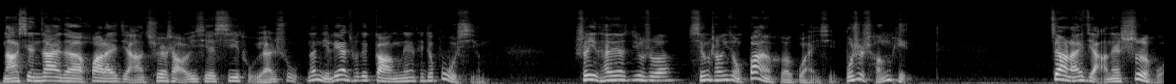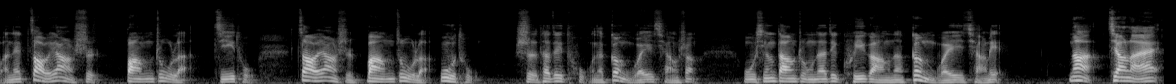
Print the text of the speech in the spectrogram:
拿现在的话来讲，缺少一些稀土元素，那你练出的钢呢，它就不行。所以它就说形成一种半合关系，不是成品。这样来讲呢，巳火呢，照样是帮助了己土，照样是帮助了戊土。使他的土呢更为强盛，五行当中的这魁罡呢更为强烈。那将来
